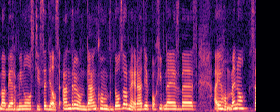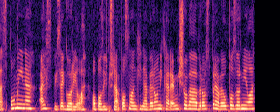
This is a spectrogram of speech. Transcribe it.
Babiar v minulosti sedel s Andreom Dankom článkom v dozornej rade pochybnej SBS a jeho meno sa spomína aj v spise Gorila. Opozičná poslankyňa Veronika Remišová v rozprave upozornila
